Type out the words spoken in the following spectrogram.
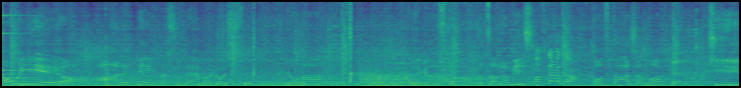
Oh yeah! Ale piękna siódema, gościu. Piona, elegancko. To co, robisz? Powtarzam. Powtarzam, okej. Ci.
